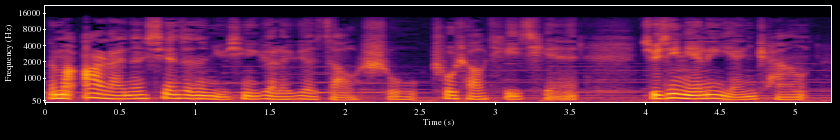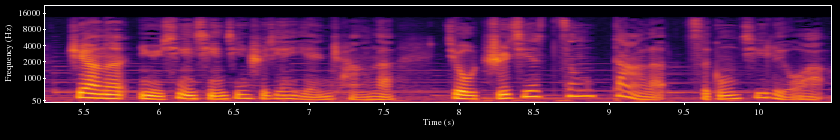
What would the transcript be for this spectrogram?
那么二来呢，现在的女性越来越早熟，初潮提前，绝经年龄延长，这样呢，女性行经时间延长了，就直接增大了子宫肌瘤啊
